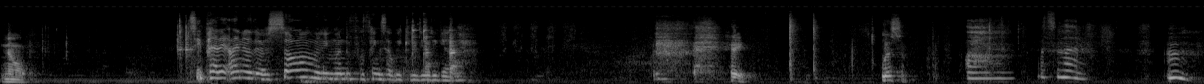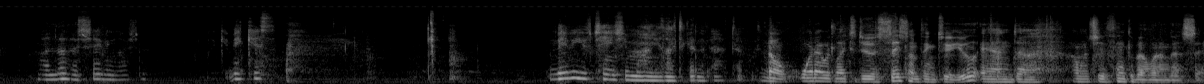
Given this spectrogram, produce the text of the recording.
No. See, Patty, I know there are so many wonderful things that we can do together. Hey, listen. Oh, what's the matter? Mmm, I love that shaving lotion. Give me a kiss. Maybe you've changed your mind. You'd like to get in the bathtub with me. No, what I would like to do is say something to you, and uh, I want you to think about what I'm going to say.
